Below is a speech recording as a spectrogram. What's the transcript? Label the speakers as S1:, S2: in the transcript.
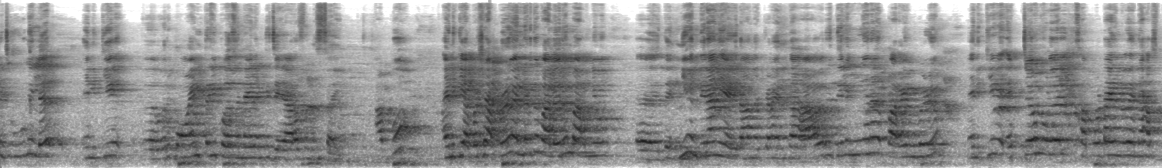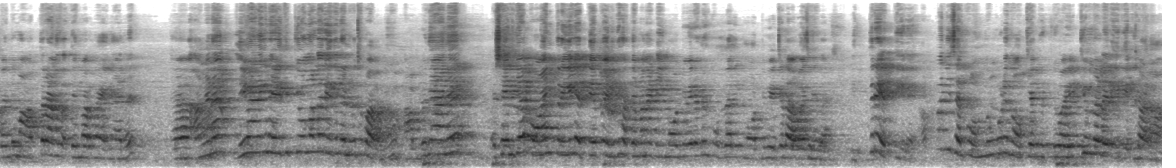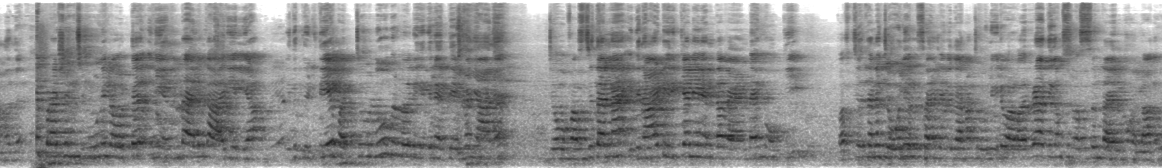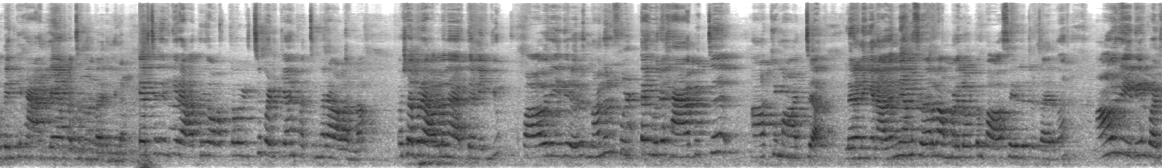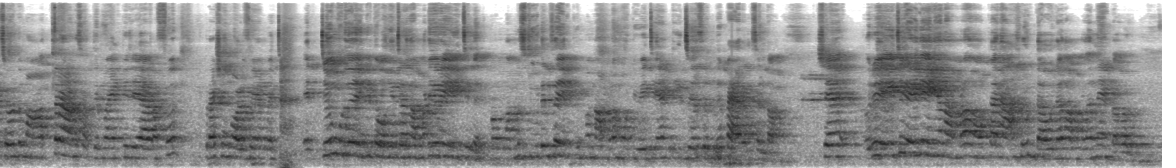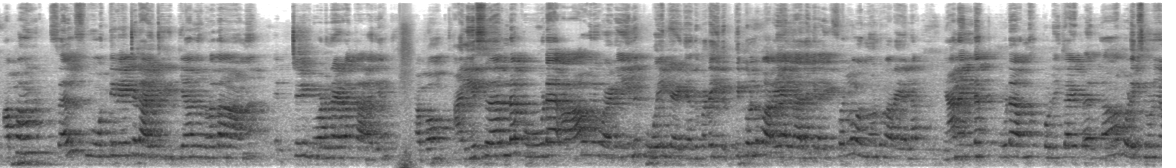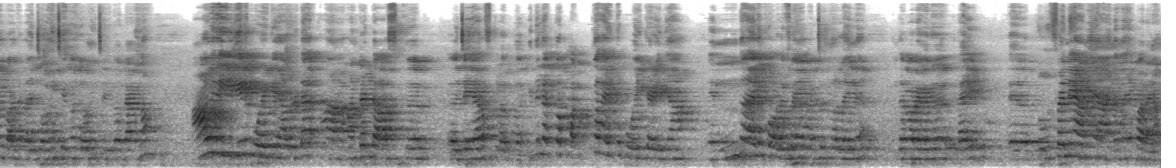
S1: കഴിഞ്ഞ ജൂണിൽ എനിക്ക് ഒരു പോയിന്റ് ത്രീ പെർസെന്റേജ് എനിക്ക് ജെ ആർ എഫ് മിസ്സായി അപ്പോൾ എനിക്ക് പക്ഷെ അപ്പോഴും എന്റെ അടുത്ത് പലരും പറഞ്ഞു ഇത് ഇനി എന്തിനാ നീ എഴുതാൻ നിൽക്കണം? എന്താ ആ ഒരു ഇതിൽ ഇങ്ങനെ പറയുമ്പോഴും എനിക്ക് ഏറ്റവും കൂടുതൽ സപ്പോർട്ട് ആയിരുന്നത് എന്റെ ഹസ്ബൻഡ് മാത്രമാണ് സത്യം പറഞ്ഞു കഴിഞ്ഞാൽ അങ്ങനെ നീ വേണമെങ്കിൽ എഴുതിക്കോ എന്നുള്ള രീതിയിൽ എന്റെ അടുത്ത് പറഞ്ഞു. അപ്പോൾ ഞാൻ പക്ഷെ എനിക്ക് ആ പോയിന്റ് ത്രീയിൽ എത്തിയപ്പോൾ എനിക്ക് സത്യം പറഞ്ഞാൽ ഡീമോട്ടിവേറ്റഡ് കൂടുതൽ മോട്ടിവേറ്റഡ് ആവുക ചെയ്ത ഇത്ര എത്തിയില്ലേ? അപ്പം ഇനി ചിലപ്പോൾ ഒന്നും കൂടി നോക്കിയാൽ കിട്ടുമായിരിക്കും എന്നുള്ള രീതിയിലേക്കാണ് വന്നത്. ഇപ്രാവശ്യം ജൂണിലോട്ട് ഇനി എന്തായാലും കാര്യമില്ല. ഇത് കിട്ടിയേ പറ്റുള്ളൂ എന്നുള്ള രീതിയിൽ എത്തിയപ്പോൾ ഞാൻ ജോ ഫസ്റ്റ് തന്നെ ഇതിനായിട്ട് ഇരിക്കാൻ ഞാൻ എന്താ വേണ്ടതെന്ന് നോക്കി. ഫസ്റ്റ് തന്നെ ജോലി റിസൈൻ ചെയ്തു. കാരണം ജോലിയിൽ വളരെയധികം സ്ട്രെസ് ഉണ്ടായിരുന്നു. അല്ലാതെ കൂടെ എനിക്ക് ഹാൻഡിൽ ചെയ്യാൻ പറ്റുന്നുണ്ടായിരുന്നില്ല. എനിക്ക് രാത്രി ഉറക്കം ഒഴിച്ച് പഠിക്കാൻ പറ്റുന്ന ഒരാളല്ല. പക്ഷെ അപ്പോൾ രാവിലെ നേരത്തെ എണീക്കും. അപ്പോൾ ആ ഒരു രീതിയിൽ ഒരു നല്ലൊരു ഫുൾ ടൈം ഒരു ഹാബിറ്റ് ആക്കി മാറ്റുക. ലേണിങ്ങിന് തന്നെയാണ് സാർ നമ്മളിലോട്ടും പാസ് ചെയ്തിട്ടുണ്ടായിരുന്നത് ആ ഒരു രീതിയിൽ പഠിച്ചുകൊണ്ട് മാത്രമാണ് സത്യമായി എനിക്ക് ജെ ആർ എഫ് ഇപ്രാവശ്യം ക്വാളിഫൈ ചെയ്യാൻ പറ്റും. ഏറ്റവും കൂടുതൽ എനിക്ക് തോന്നിയിട്ടുള്ളത് നമ്മുടെ ഒരു ഏജിൽ ഇപ്പോൾ നമ്മൾ സ്റ്റുഡൻസ് ആയിരിക്കുമ്പോൾ നമ്മളെ മോട്ടിവേറ്റ് ചെയ്യാൻ ടീച്ചേഴ്സ് ഉണ്ട് പാരൻസ് ഉണ്ടാവും. പക്ഷെ ഒരു ഏജ് കഴിഞ്ഞ് കഴിഞ്ഞാൽ നമ്മളെ നോക്കാൻ ആരും ഉണ്ടാവില്ല നമ്മൾ തന്നെ ഉണ്ടാവുള്ളൂ. അപ്പം സെൽഫ് മോട്ടിവേറ്റഡ് ആയിട്ടിരിക്കുക എന്നുള്ളതാണ് ഏറ്റവും ഇമ്പോർട്ടന്റ് ആയിട്ടുള്ള കാര്യം. അപ്പം അനീസ് സാറിന്റെ കൂടെ പോയി കഴിഞ്ഞു. അതിവിടെ ഇരുത്തിക്കൊണ്ട് പറയല്ല. അല്ലെങ്കിൽ ലൈഫറിൽ വന്നുകൊണ്ട് പറയല്ല. ഞാൻ എന്റെ കൂടെ അന്ന് കൊളീഗായിട്ട് എല്ലാ കൊളീഗ്സിനോടും ഞാൻ പറഞ്ഞില്ല ജോയിൻ ചെയ്തോ ജോയിൻ ചെയ്തോ. കാരണം ആ ഒരു രീതിയിൽ പോയി കഴിഞ്ഞാൽ അവരുടെ hundred task J R F club ഇതിലൊക്കെ പക്കായിട്ട് പോയി കഴിഞ്ഞാൽ എന്തായാലും ക്വാളിഫൈ ചെയ്യാൻ പറ്റും എന്നുള്ളതിന് എന്താ പറയുക ലൈഫ് പ്രൂഫ് തന്നെയാണ് ഞാനെന്ന് പറയാം.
